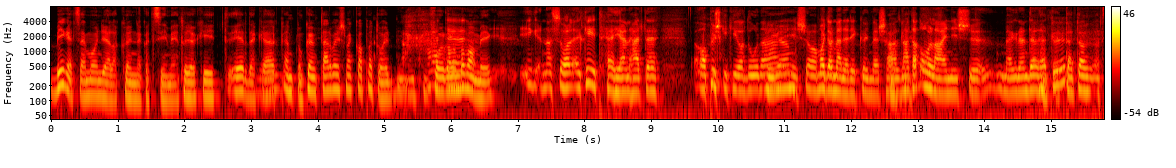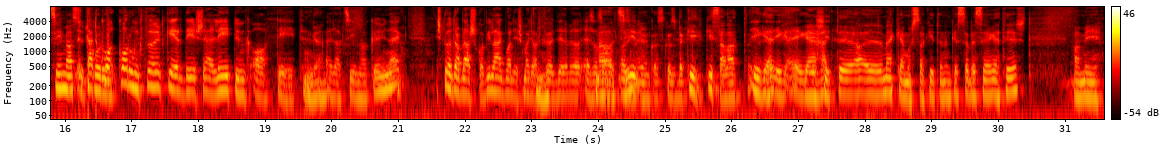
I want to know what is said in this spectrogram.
még egyszer mondja el a könyvnek a címét, hogy aki itt érdekel, igen. nem tudom, könyvtárban is megkapható, hogy hát, forgalomban van még? Igen, na szóval két helyen, hát a Püski kiadónál Igen. és a Magyar Menedékkönyvesháznál, okay. tehát online is megrendelhető. Okay. Tehát a, a címe az, hogy tehát korunk... korunk földkérdése, létünk a tét. Igen. Ez a címe a könyvnek. És földrablások a világban, és magyar földvédelem, ez az Na, Az időnk az közben ki, kiszaladt. Igen, igen, igen. És hát... itt meg kell most szakítanunk ezt a beszélgetést, ami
